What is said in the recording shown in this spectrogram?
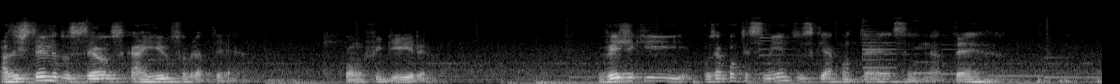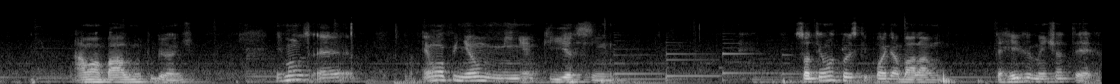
As estrelas dos céus caíram sobre a terra, como figueira Veja que os acontecimentos que acontecem na Terra há um abalo muito grande. Irmãos, é, é uma opinião minha que assim só tem uma coisa que pode abalar terrivelmente a Terra,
